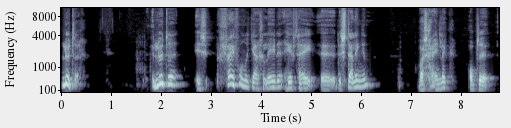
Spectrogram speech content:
Luther. Luther is 500 jaar geleden, heeft hij uh, de stellingen, waarschijnlijk op de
